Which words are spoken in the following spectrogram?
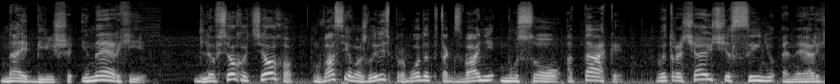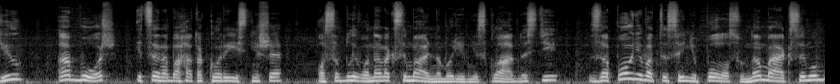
найбільше енергії. Для всього цього у вас є можливість проводити так звані мусоу атаки, витрачаючи синю енергію, або ж, і це набагато корисніше, особливо на максимальному рівні складності, заповнювати синю полосу на максимум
